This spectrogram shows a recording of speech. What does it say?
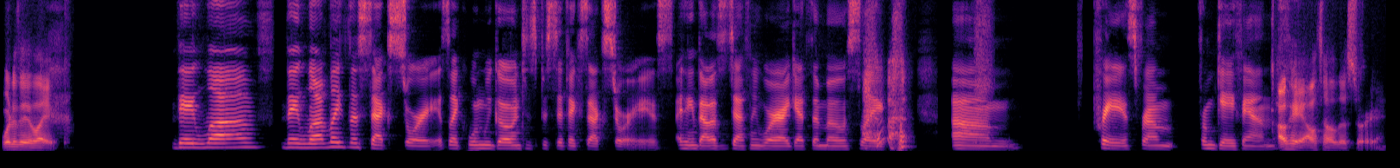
what do they like They love they love like the sex stories. Like when we go into specific sex stories. I think that is definitely where I get the most like um praise from from gay fans. okay i'll tell this story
